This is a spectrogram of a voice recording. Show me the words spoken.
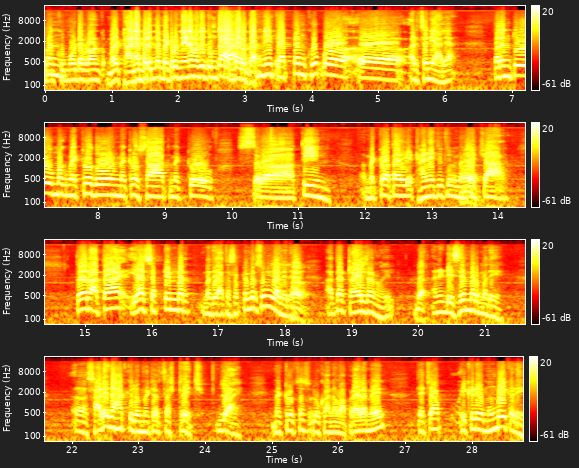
पण खूप मोठ्या प्रमाणात म्हणजे ठाण्यापर्यंत मेट्रो नेण्यामध्ये तुमचा हातभार होता नाही त्यात पण खूप अडचणी आल्या परंतु मग मेट्रो दोन मेट्रो सात मेट्रो तीन मेट्रो आता ठाण्याची तुम्ही म्हणजे. चार तर आता या सप्टेंबरमध्ये आता सप्टेंबर सुरू झालेलं आहे. हो. आता ट्रायल रन होईल. बर. आणि डिसेंबरमध्ये अ, साडेदहा किलोमीटरचा स्ट्रेच जो आहे मेट्रोचा लोकांना वापरायला मिळेल. त्याच्या इकडे मुंबईकडे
